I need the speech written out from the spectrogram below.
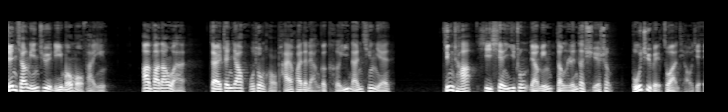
甄强邻居李某某反映，案发当晚。在甄家胡同口徘徊的两个可疑男青年，经查系县一中两名等人的学生，不具备作案条件。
